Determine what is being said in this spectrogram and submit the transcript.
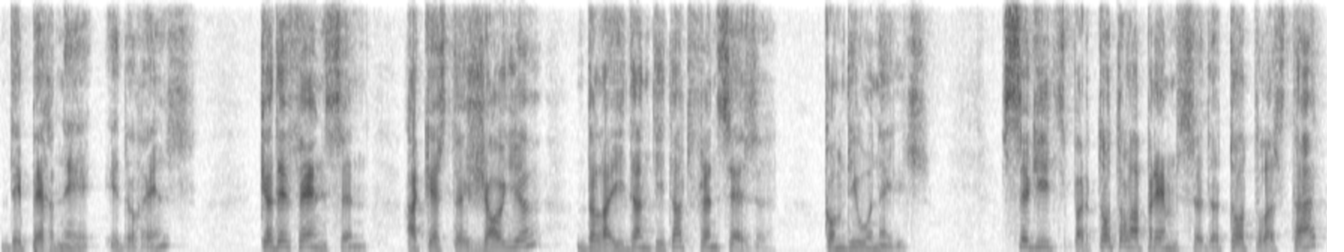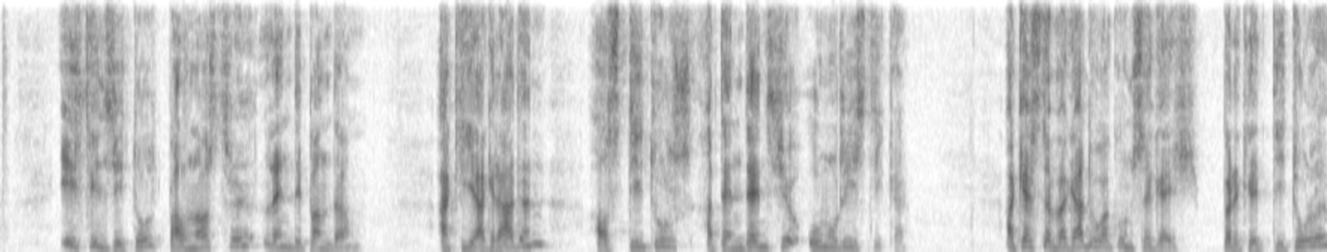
d'Epernay i de Reims, que defensen aquesta joia de la identitat francesa, com diuen ells, seguits per tota la premsa de tot l'Estat i fins i tot pel nostre l'independent, a qui agraden els títols a tendència humorística. Aquesta vegada ho aconsegueix, perquè titula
